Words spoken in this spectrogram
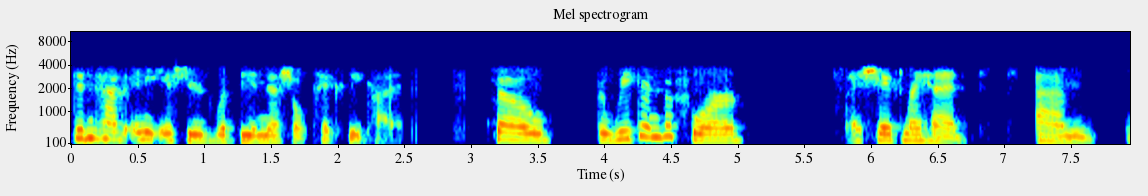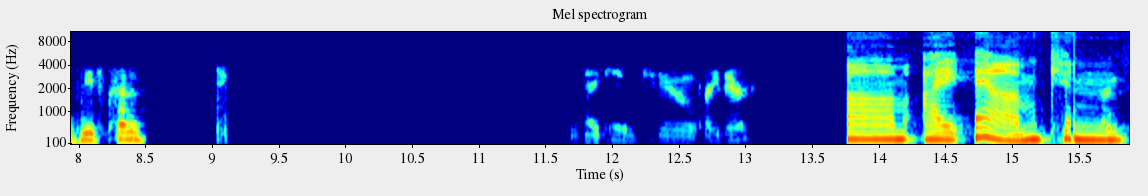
didn't have any issues with the initial pixie cut. So the weekend before I shaved my head, um, we've kind of I came to are you there? Um I am. Can Sorry,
